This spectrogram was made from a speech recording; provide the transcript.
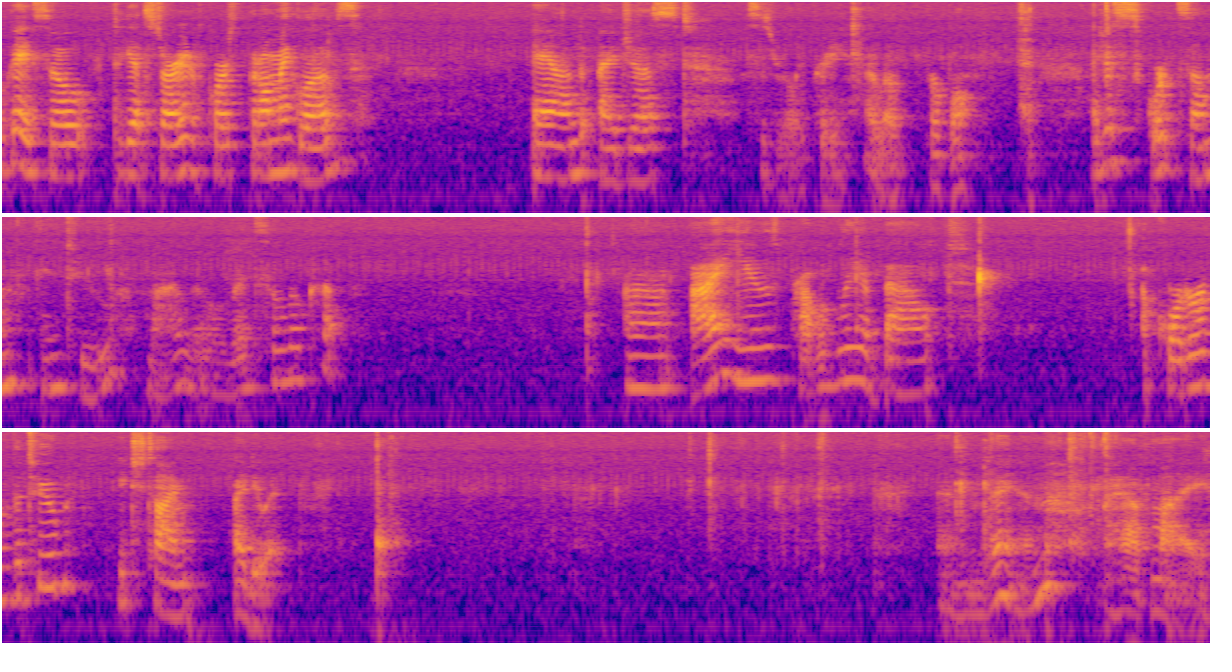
Okay, so to get started, of course, put on my gloves. And I just, this is really pretty. I love purple. I just squirt some into my little red solo cup. Um, I use probably about a quarter of the tube each time I do it. And then I have my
